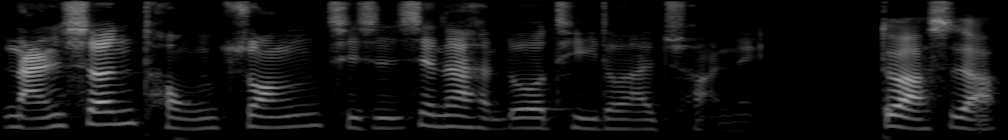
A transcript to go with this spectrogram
男生童装其实现在很多 T 都在穿呢。对啊，是啊。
